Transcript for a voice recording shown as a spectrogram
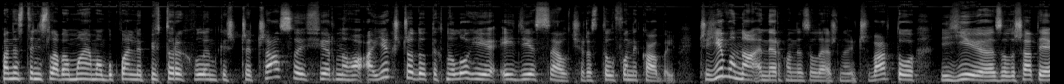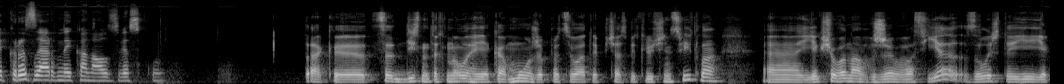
Пане Станіславе, маємо буквально півтори хвилинки ще часу ефірного. А як щодо технології ADSL через телефонний кабель? Чи є вона енергонезалежною? Чи варто її залишати як резервний канал зв'язку? Так, е, це дійсно технологія, яка може працювати під час відключень світла. Е, Якщо вона вже у вас є, залиште її як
